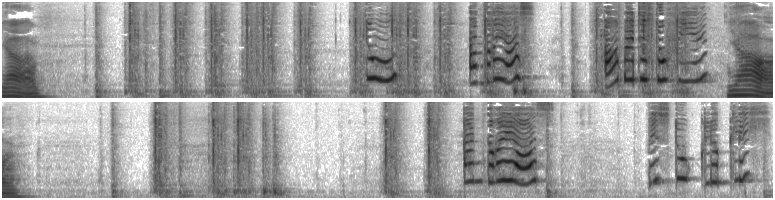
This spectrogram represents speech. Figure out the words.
Ja, Du? Andreas? Arbeitest du viel? ja. Andreas? Bist du glücklich?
